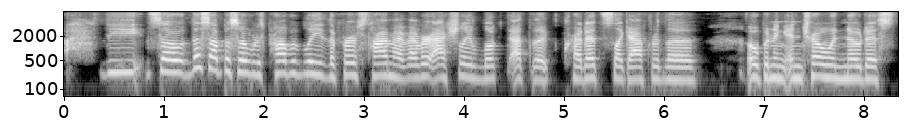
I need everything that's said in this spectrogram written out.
uh, the so this episode was probably the first time I've ever actually looked at the credits like after the opening intro and noticed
